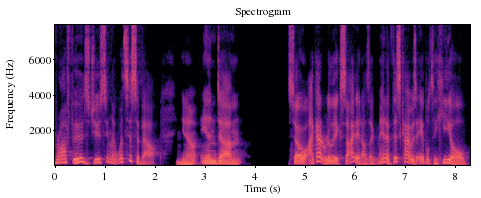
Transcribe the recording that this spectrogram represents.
Raw foods, juicing. Like, what's this about? You Mhm. know? And um, so I got really excited. I was like, man, if this guy was able to heal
